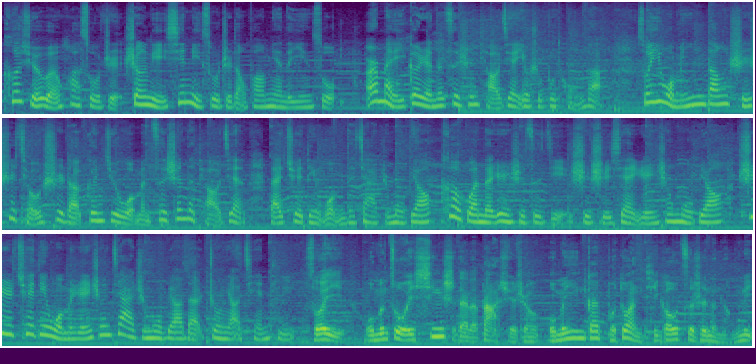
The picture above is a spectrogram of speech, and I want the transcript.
科学文化素质、生理心理素质等方面的因素。而每一个人的自身条件又是。不同的，所以我们应当实事求是地根据我们自身的条件来确定我们的价值目标，客观地认识自己是实现人生目标，是确定我们人生价值目标的重要前提。所以，我们作为新时代的大学生，我们应该不断提高自身的能力，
